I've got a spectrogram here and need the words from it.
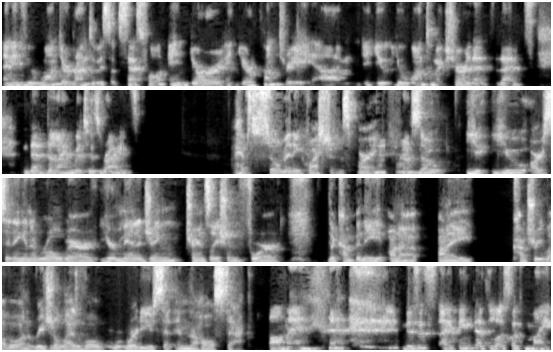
and if you want your brand to be successful in your in your country, um, you you want to make sure that that that the language is right. I have so many questions. All right. so you you are sitting in a role where you're managing translation for the company on a on a country level, on a regional level. Where do you sit in the whole stack? Oh man, this is, I think that lots of my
